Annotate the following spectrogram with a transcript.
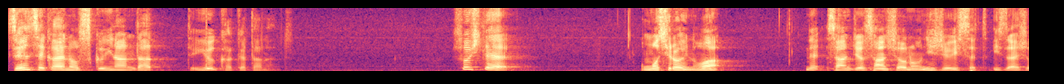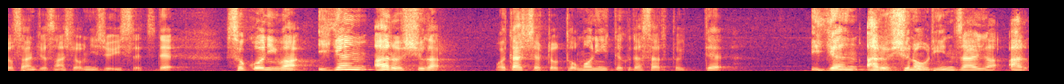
全世界の救いなんだっていう書き方なんです。そして面白いのは、ね、33章の21節イザヤ書33章21節でそこには威厳ある主が私たちと共にいてくださると言って威厳ある主の臨在がある。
